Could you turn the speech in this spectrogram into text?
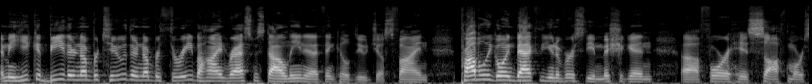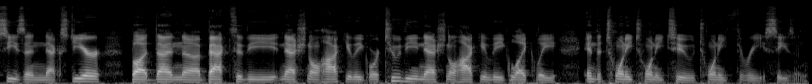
I mean, he could be their number two, their number three behind Rasmus Dahlin, and I think he'll do just fine. Probably going back to the University of Michigan uh, for his sophomore season next year, but then uh, back to the National Hockey League or to the National Hockey League likely in the 2022-23 season.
